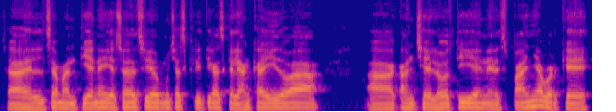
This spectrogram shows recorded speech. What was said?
O sea, él se mantiene y eso ha sido muchas críticas que le han caído a, a Ancelotti en España porque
